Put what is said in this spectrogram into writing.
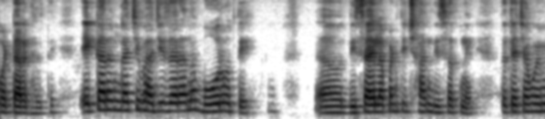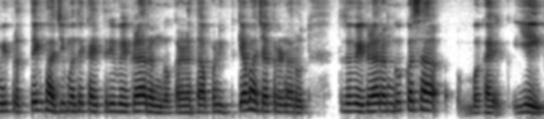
मटार घालते. एका रंगाची भाजी जरा ना बोर होते. दिसायला पण ती छान दिसत नाही. तर त्याच्यामुळे मी प्रत्येक भाजीमध्ये काहीतरी वेगळा रंग कारण आता आपण इतक्या भाज्या करणार आहोत तर तो वेगळा रंग कसा बघाय येईल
